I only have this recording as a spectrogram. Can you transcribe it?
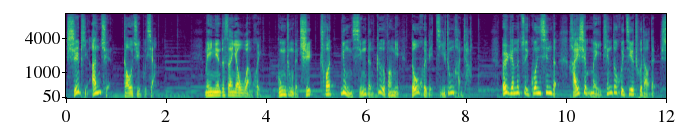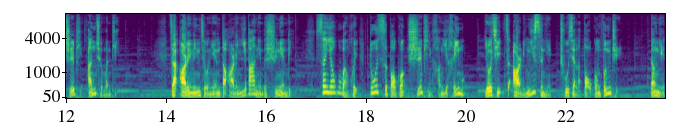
食品安全高居不下。每年的三幺五晚会，公众的吃穿用行等各方面都会被集中盘查，而人们最关心的还是每天都会接触到的食品安全问题。在二零零九年到二零一八年的十年里，三幺五晚会多次曝光食品行业黑幕，尤其在二零一四年出现了曝光峰值。当年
